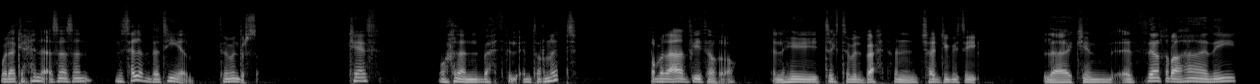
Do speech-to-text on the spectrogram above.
ولكن إحنا أساسا نتعلم ذاتيا في المدرسة. كيف؟ من خلال البحث في الإنترنت. طبعا الآن في ثغرة اللي هي تكتب البحث من ChatGPT لكن الثغرة هذه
